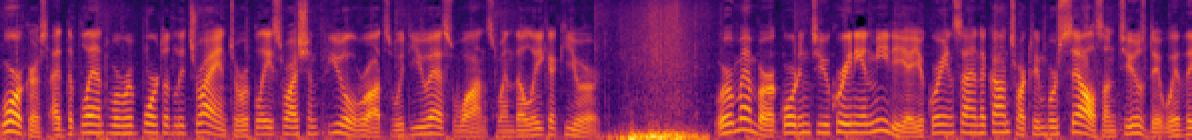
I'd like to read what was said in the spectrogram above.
Workers at the plant were reportedly trying to replace Russian fuel rods with US ones when the leak occurred. Remember, according to Ukrainian media, Ukraine signed a contract in Brussels on Tuesday with the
